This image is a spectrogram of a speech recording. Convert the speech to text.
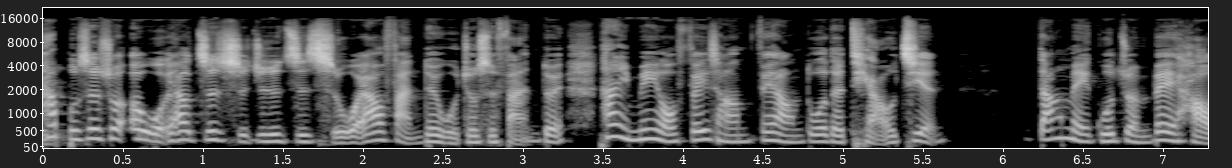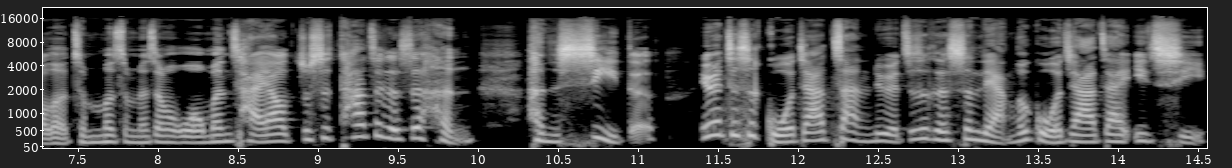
他不是说哦，我要支持就是支持，我要反对我就是反对，它里面有非常非常多的条件。当美国准备好了，怎么怎么怎么，我们才要就是它这个是很很细的，因为这是国家战略，这个是两个国家在一起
